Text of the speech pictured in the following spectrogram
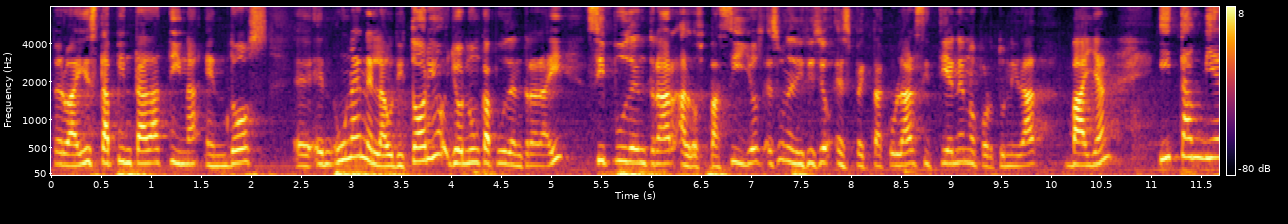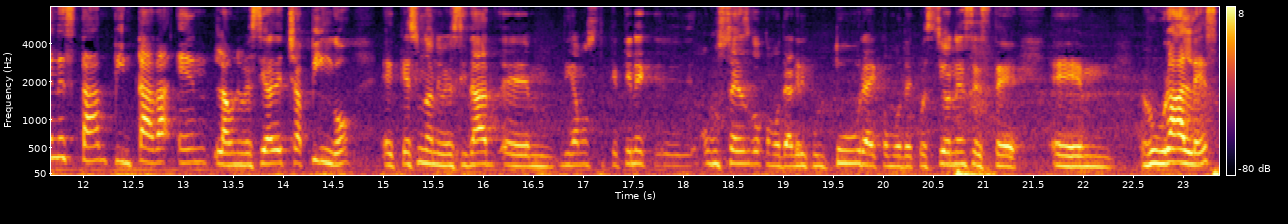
pero ahí está pintada Tina en dos. eh, en una en el auditorio, yo nunca pude entrar ahí, sí pude entrar a los pasillos, es un edificio espectacular, si tienen oportunidad, vayan. Y también está pintada en la Universidad de Chapingo, eh, que es una universidad, eh, digamos, que tiene eh, un sesgo como de agricultura y como de cuestiones este, eh, rurales,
